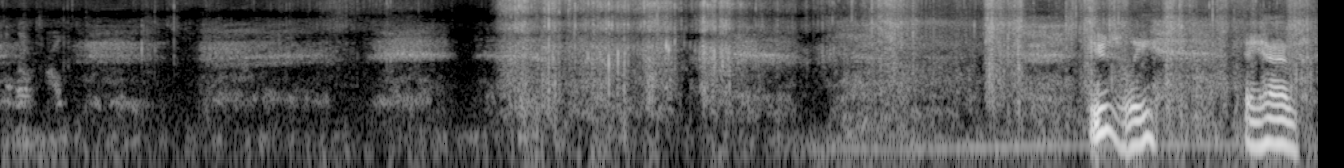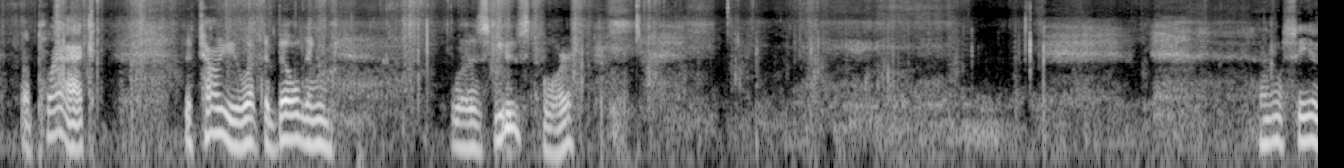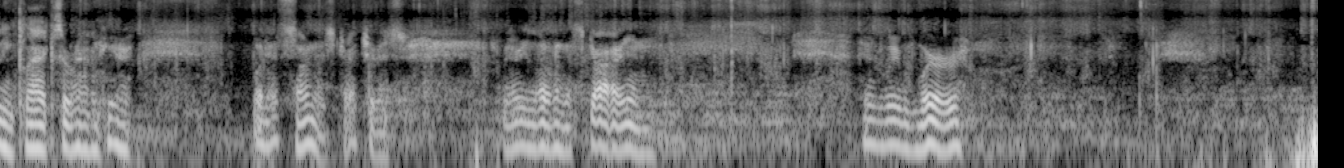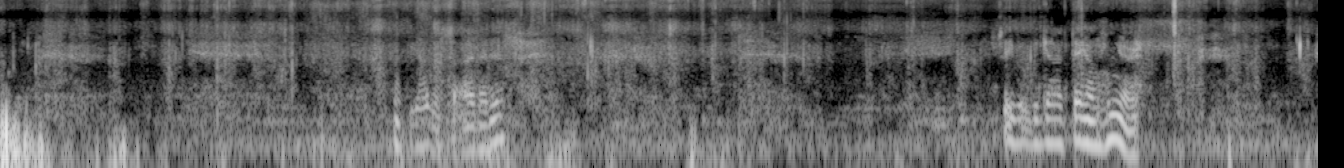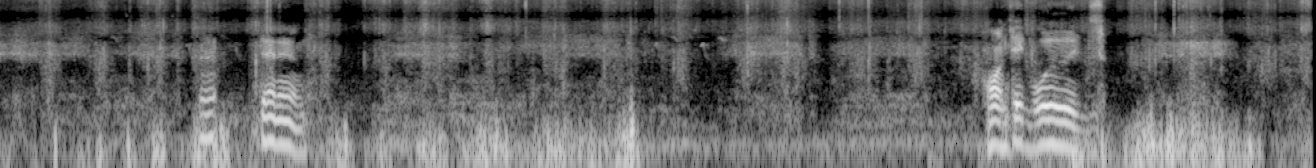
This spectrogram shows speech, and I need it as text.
Usually, they have a plaque to tell you what the building was used for. I don't see any plaques around here. Well, that sun is treacherous. It's very low in the sky, and here's where we were. At the other side of this. See what we got down here. Dead end. Haunted woods.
